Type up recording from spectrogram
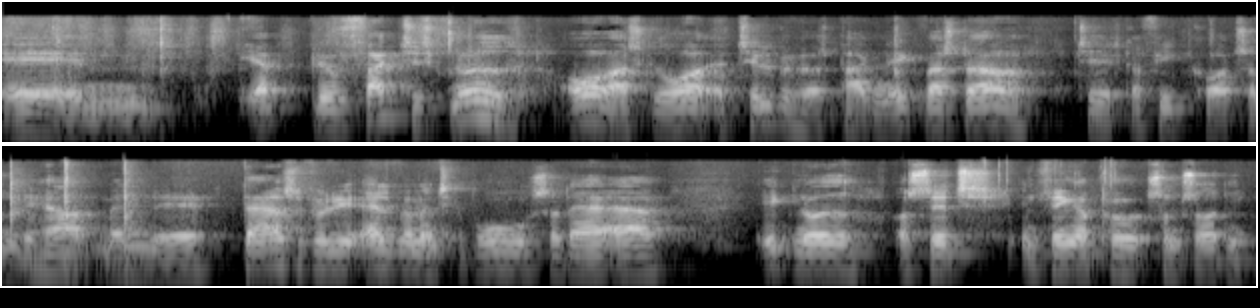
Øhm, jeg blev faktisk noget overrasket over, at tilbehørspakken ikke var større til et grafikkort som det her, men øh, der er selvfølgelig alt, hvad man skal bruge, så der er ikke noget at sætte en finger på som sådan.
